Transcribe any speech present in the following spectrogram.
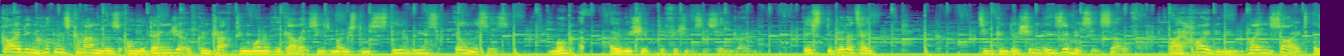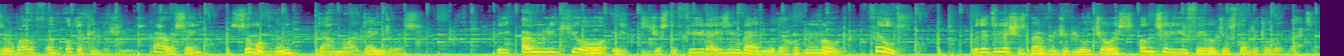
guiding Hutton's commanders on the danger of contracting one of the galaxy's most mysterious illnesses, Mug Ownership Deficiency Syndrome. This debilitating condition exhibits itself by hiding in plain sight as a wealth of other conditions, embarrassing, some of them downright dangerous. The only cure is just a few days in bed with a Hutton mug filled with a delicious beverage of your choice until you feel just a little bit better.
